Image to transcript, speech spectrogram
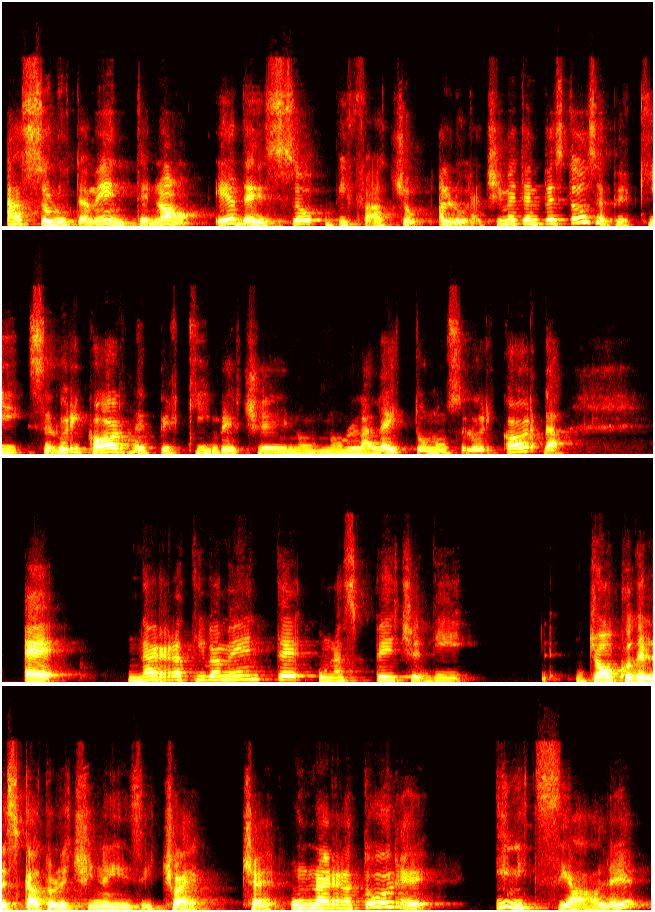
assolutamente no. E adesso vi faccio, allora, Cime Tempestose per chi se lo ricorda e per chi invece non, non l'ha letto, non se lo ricorda, è narrativamente una specie di gioco delle scatole cinesi, cioè c'è un narratore iniziale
